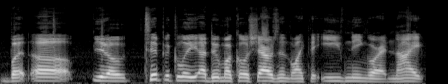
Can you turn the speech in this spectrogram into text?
but uh, you know, typically I do my cold showers in like the evening or at night,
